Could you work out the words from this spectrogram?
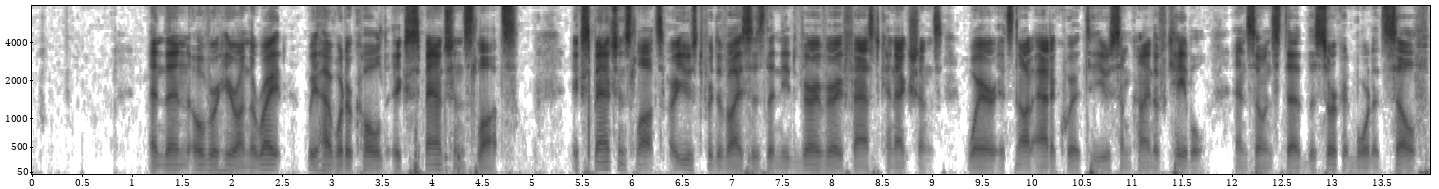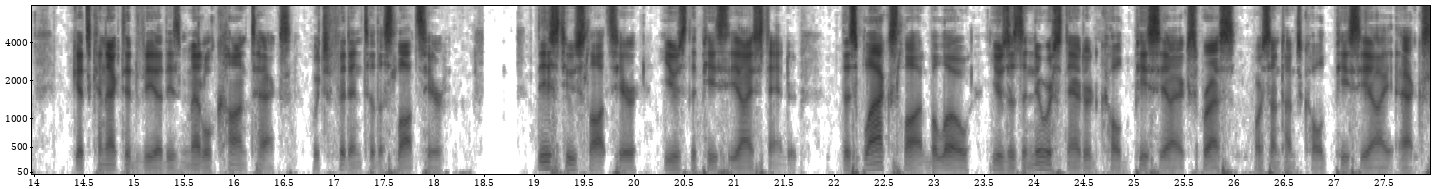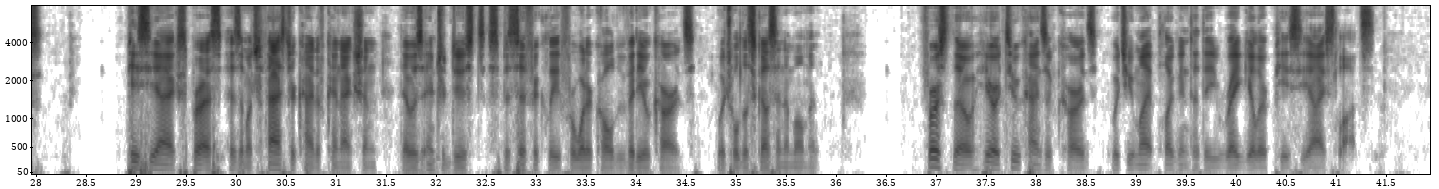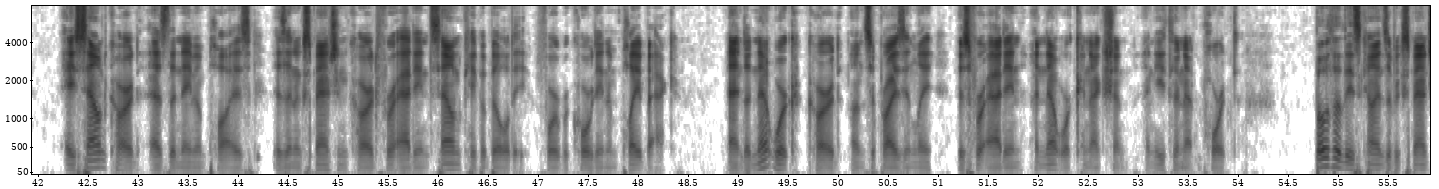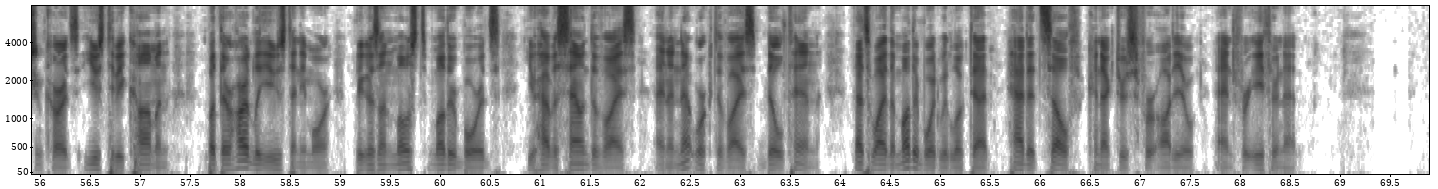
And then over here on the right, we have what are called expansion slots. Expansion slots are used for devices that need very, very fast connections, where it's not adequate to use some kind of cable, and so instead the circuit board itself gets connected via these metal contacts, which fit into the slots here. These two slots here use the PCI standard. This black slot below uses a newer standard called PCI Express, or sometimes called PCI X. PCI Express is a much faster kind of connection that was introduced specifically for what are called video cards, which we'll discuss in a moment. First though, here are two kinds of cards which you might plug into the regular PCI slots. A sound card, as the name implies, is an expansion card for adding sound capability for recording and playback. And a network card, unsurprisingly, is for adding a network connection, an Ethernet port. Both of these kinds of expansion cards used to be common, but they're hardly used anymore because on most motherboards you have a sound device and a network device built in. That's why the motherboard we looked at had itself connectors for audio and for Ethernet.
